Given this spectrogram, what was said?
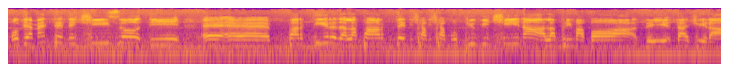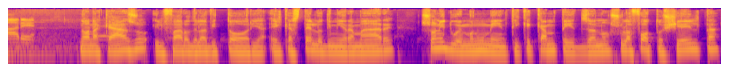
ovviamente deciso di eh, eh, partire dalla parte diciamo, diciamo, più vicina alla prima boa di, da girare. Non a caso il Faro della Vittoria e il Castello di Miramare sono i due monumenti che campeggiano sulla foto scelta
